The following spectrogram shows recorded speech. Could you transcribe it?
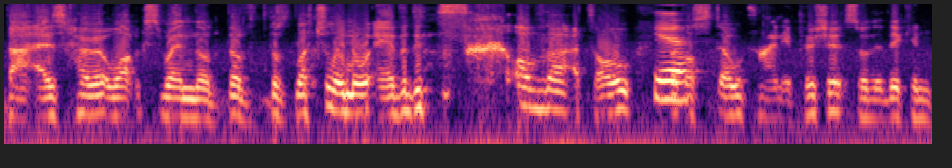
that is how it works when there, there, there's literally no evidence of that at all. But they're still trying to push it so that they can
